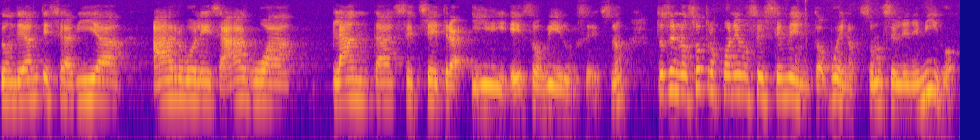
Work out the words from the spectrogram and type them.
donde antes había árboles, agua, plantas, etcétera, y esos viruses, ¿no? Entonces nosotros ponemos el cemento, bueno, somos el enemigo,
